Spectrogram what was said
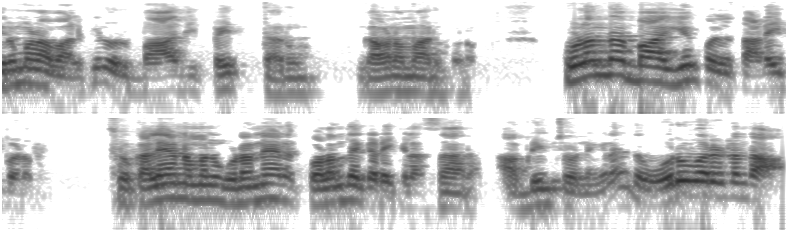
திருமண வாழ்க்கையில் ஒரு பாதிப்பை தரும். கவனமாக இருக்கணும். குழந்தை பாகியம் கொஞ்சம் தடைப்படும் ஸோ கல்யாணம் பண்ண உடனே எனக்கு குழந்தை கிடைக்கல சார் அப்படின்னு சொன்னீங்கன்னா இந்த ஒரு வருடம் தான்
